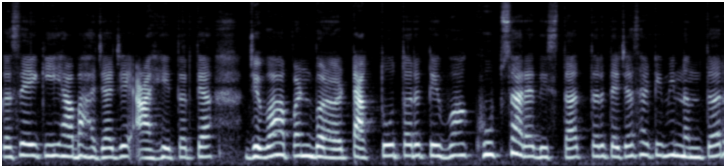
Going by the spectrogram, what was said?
कसं आहे की ह्या भाज्या जे आहे तर त्या जेव्हा आपण ब टाकतो तर तेव्हा खूप साऱ्या दिसतात. तर त्याच्यासाठी मी नंतर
